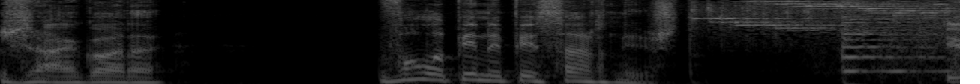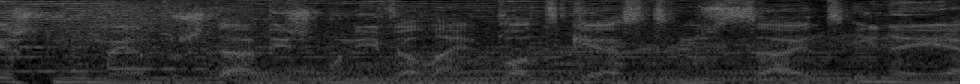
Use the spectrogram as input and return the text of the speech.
Já agora, vale a pena pensar nisto. Este momento está disponível em podcast no site e na app.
